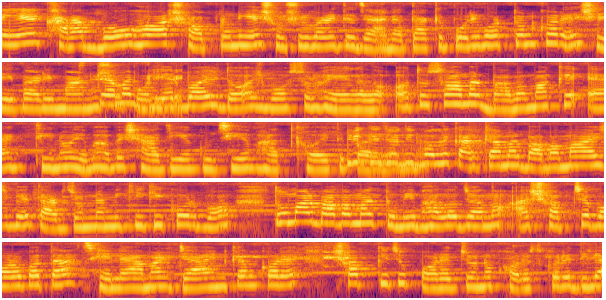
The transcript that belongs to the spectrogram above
মেয়ে খারাপ বউ হওয়ার স্বপ্ন নিয়ে শ্বশুর বাড়িতে যায় না। তাকে পরিবর্তন করে সেই বাড়ির মানুষ আমার বিয়ের বয়স দশ বছর হয়ে গেল। অথচ আমার বাবা মাকে একদিনও এভাবে সাজিয়ে গুছিয়ে ভাত খাওয়াইতে পারি যদি বলে কালকে আমার বাবা মা আসবে তার জন্য আমি কি কি করব? তোমার বাবা মা তুমি ভালো জানো আর সবচেয়ে বড় কথা ছেলে আমার যা ইনকাম করে সব কিছু পরের জন্য খরচ করে দিলে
